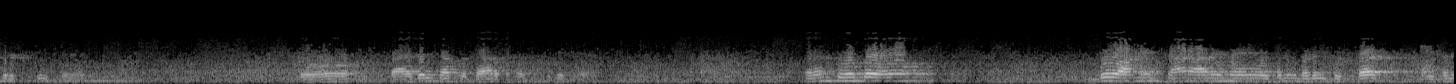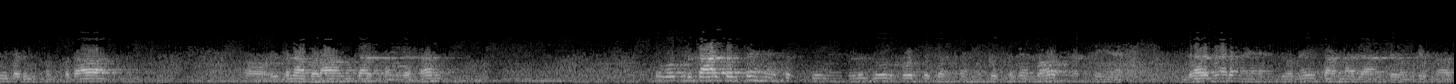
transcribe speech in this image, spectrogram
दृष्टि से तो पैदल का प्रचार बहुत अधिक है। परंतु वो तो दो आने, चार आने में इतनी बड़ी पुस्तक, इतनी बड़ी संपदा और इतना बड़ा उनका संगठन तो वो प्रचार करते हैं सच्ची में बड़े ज़ोर शोर से करते हैं पुस्तकें बहुत करते हैं। घर घर में जो नहीं पढ़ना जानते, उनके पास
